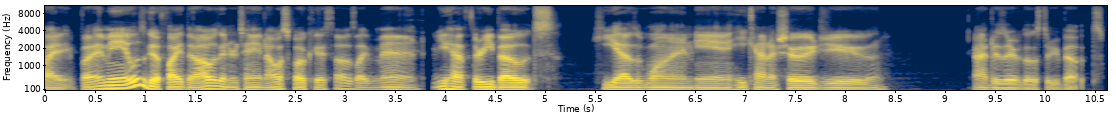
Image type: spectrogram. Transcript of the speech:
fight. But I mean, it was a good fight though. I was entertained. I was focused. I was like, man, you have three belts. He has one, and he kind of showed you I deserve those three belts.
